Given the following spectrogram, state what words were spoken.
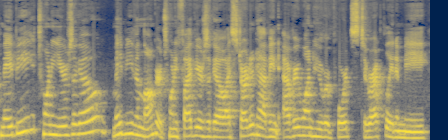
maybe 20 years ago, maybe even longer, 25 years ago, I started having everyone who reports directly to me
